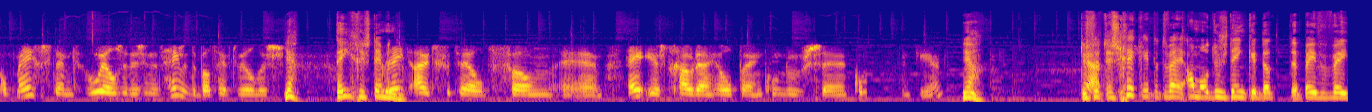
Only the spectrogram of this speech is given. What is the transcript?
op meegestemd. Hoewel ze dus in het hele debat heeft Wilders ja, tegenstemmen. breed uitverteld van eh, hè, eerst Gouda helpen en Koendoes uh, komt een keer. Ja. Dus Ja. dat is gek hè, dat wij allemaal dus denken dat de PVV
